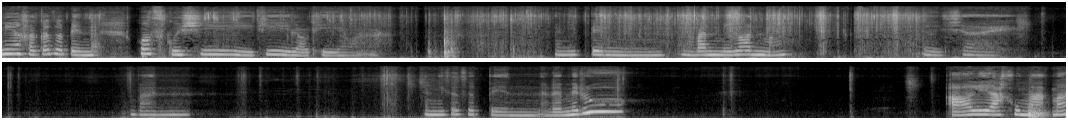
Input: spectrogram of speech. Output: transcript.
นี่นะคะก็จะเป็นพวกสกูชี่ที่เราเทมา อันนี้เป็นบันเมลอนมั้ง เออใช่ บัน อันนี้ก็จะเป็นอะไรไม่รู้อ๋อลีลาคุมะมะ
